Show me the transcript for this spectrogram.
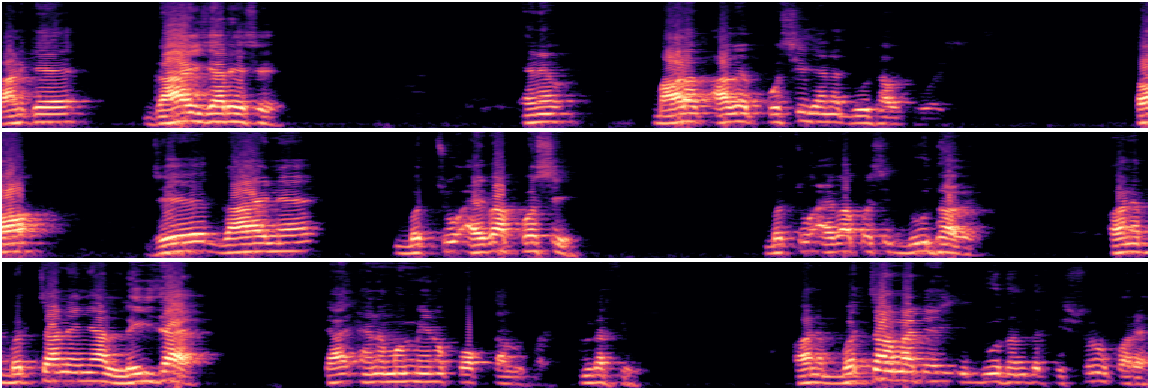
કારણ કે ગાય જ્યારે છે, એને બાળક આવે પછી જ એને દૂધ આવતું હોય છે. તો જે ગાયને બચ્ચું આવ્યા પછી, બચ્ચું આવ્યા પછી દૂધ આવે અને બચ્ચાને અહીંયા લઈ જાય, ત્યાં એના મમ્મી એનો કોક ચાલુ કરે, અંદરથી. અને બચ્ચા માટે એ દૂધ અંદરથી શરૂ કરે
